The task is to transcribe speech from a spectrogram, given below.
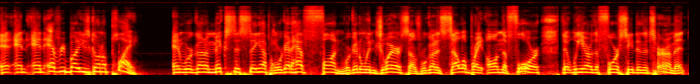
and, and, and everybody's going to play. And we're going to mix this thing up and we're going to have fun. We're going to enjoy ourselves. We're going to celebrate on the floor that we are the four seed in the tournament.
